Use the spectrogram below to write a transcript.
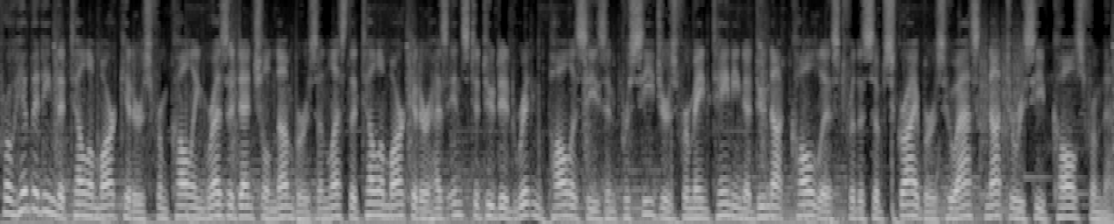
prohibiting the telemarketers from calling residential numbers unless the telemarketer has instituted written policies and procedures for maintaining a do-not-call list for the subscribers who ask not to receive calls from them.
